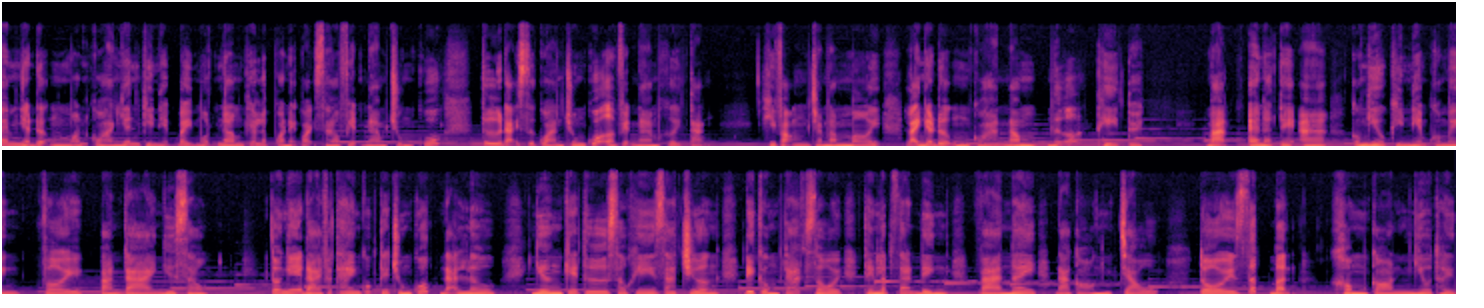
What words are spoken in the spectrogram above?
em nhận được món quà nhân kỷ niệm 71 năm thiết lập quan hệ ngoại giao Việt Nam Trung Quốc từ Đại sứ quán Trung Quốc ở Việt Nam gửi tặng. Hy vọng trong năm mới lại nhận được quà năm nữa thì tuyệt. Bạn NTA có nhiều kỷ niệm của mình với bàn đài như sau. Tôi nghe đài phát thanh quốc tế Trung Quốc đã lâu, nhưng kể từ sau khi ra trường, đi công tác rồi, thành lập gia đình và nay đã có cháu, tôi rất bận không còn nhiều thời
